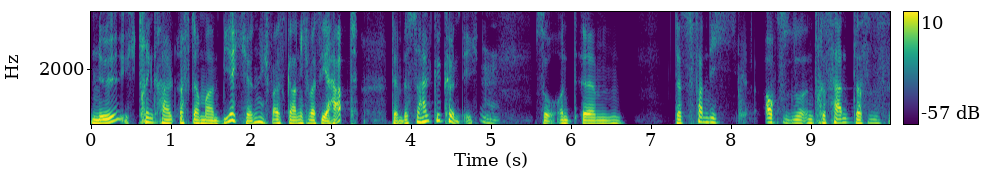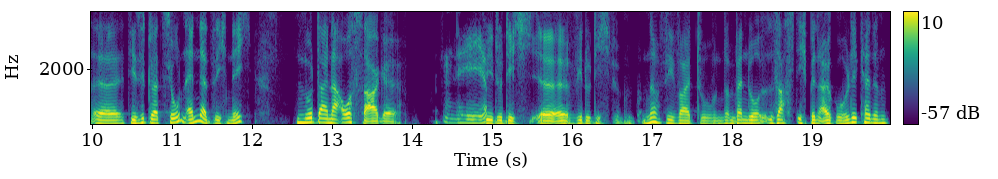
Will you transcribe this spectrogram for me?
nö, ich trinke halt öfter mal ein Bierchen, ich weiß gar nicht, was ihr habt, dann bist du halt gekündigt. Mhm. So, und ähm, das fand ich auch so, interessant, dass es, äh, die Situation ändert sich nicht, nur deine Aussage Nee, Wie du dich, äh, wie du dich, ne, wie weit du, wenn du sagst, ich bin Alkoholiker, dann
